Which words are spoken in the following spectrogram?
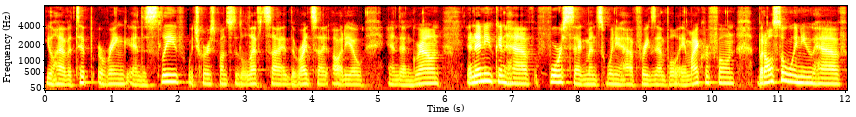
you'll have a tip, a ring, and a sleeve, which corresponds to the left side, the right side audio, and then ground. And then you can have four segments when you have, for example, a microphone, but also when you have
